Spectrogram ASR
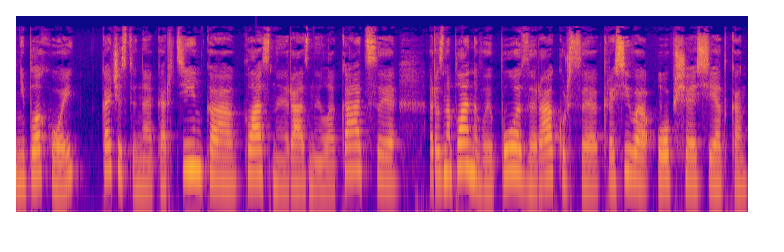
неплохой, Качественная картинка, классные разные локации, разноплановые позы, ракурсы, красивая общая сетка.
